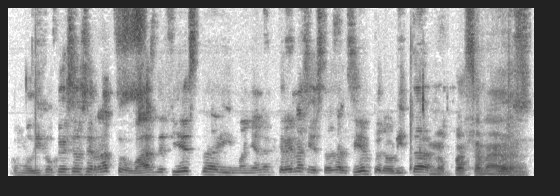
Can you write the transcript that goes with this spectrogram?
como dijo Jesús hace rato, vas de fiesta y mañana entrenas y estás al 100, pero ahorita no pasa nada. pues,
